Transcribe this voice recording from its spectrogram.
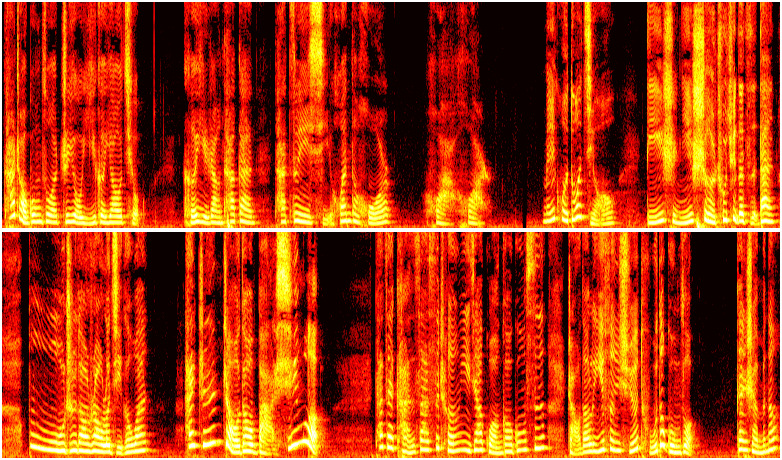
他找工作只有一个要求，可以让他干他最喜欢的活儿——画画。没过多久。迪士尼射出去的子弹，不知道绕了几个弯，还真找到靶心了。他在堪萨斯城一家广告公司找到了一份学徒的工作，干什么呢？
